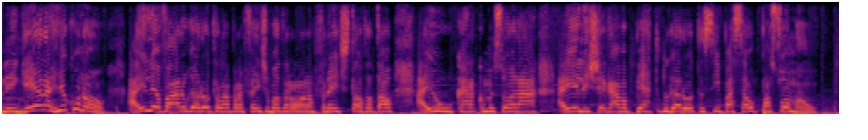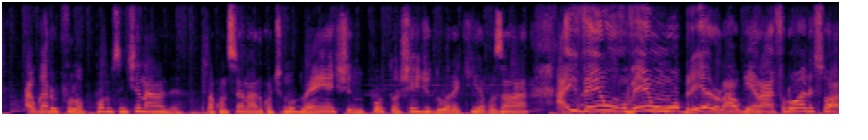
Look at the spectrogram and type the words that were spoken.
Ninguém era rico, não. Aí levaram o garoto lá pra frente, botaram lá na frente, tal, tal, tal. Aí o cara começou a orar. Aí ele chegava perto do garoto assim, passava, passou a mão. Aí o garoto falou, pô, não senti nada. Não aconteceu nada, continuo doente, pô, tô cheio de dor aqui, não aconteceu nada. Aí veio um, veio um obreiro lá, alguém lá, e falou: olha só,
